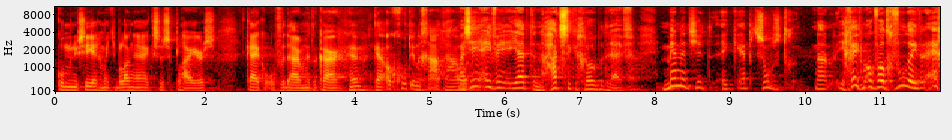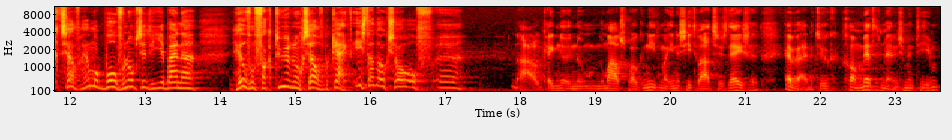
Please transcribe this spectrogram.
communiceren met je belangrijkste suppliers. Kijken of we daar met elkaar hè, ook goed in de gaten houden. Maar zie je even, jij hebt een hartstikke groot bedrijf. Manage het, ik heb het soms, nou, je geeft me ook wel het gevoel dat je er echt zelf helemaal bovenop zit. En je bijna heel veel facturen nog zelf bekijkt. Is dat ook zo? Of, uh... Nou, kijk, normaal gesproken niet, maar in een situatie als deze hebben wij natuurlijk gewoon met het managementteam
